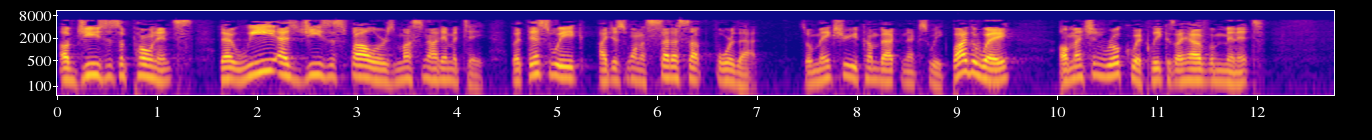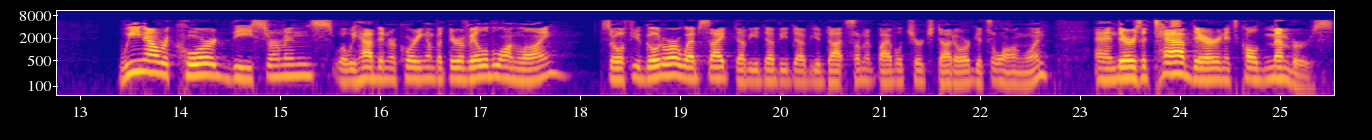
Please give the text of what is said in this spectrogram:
of Jesus' opponents that we as Jesus followers must not imitate. But this week I just want to set us up for that. So make sure you come back next week. By the way, I'll mention real quickly because I have a minute. We now record the sermons. Well, we have been recording them, but they're available online. So if you go to our website, www.summitbiblechurch.org, it's a long one, and there's a tab there, and it's called Members.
